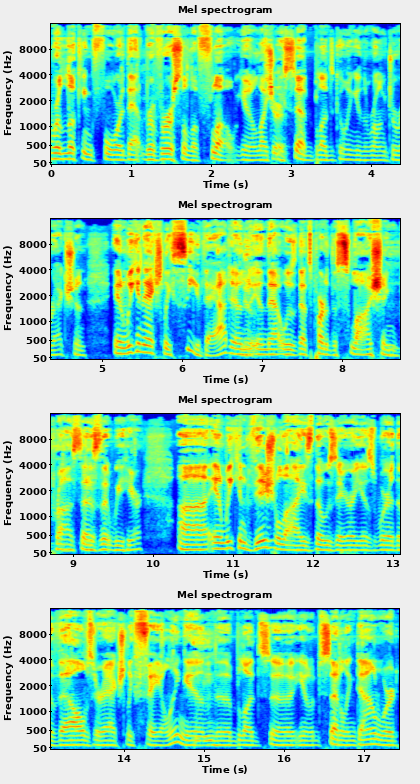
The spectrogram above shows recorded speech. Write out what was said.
We're looking for that reversal of flow. You know, like Sure. we said, blood's going in the wrong direction, and we can actually see that, and, and that was that's part of the sloshing process that we hear, uh, and we can visualize those areas where the valves are actually failing and the blood's uh, you know settling downward.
